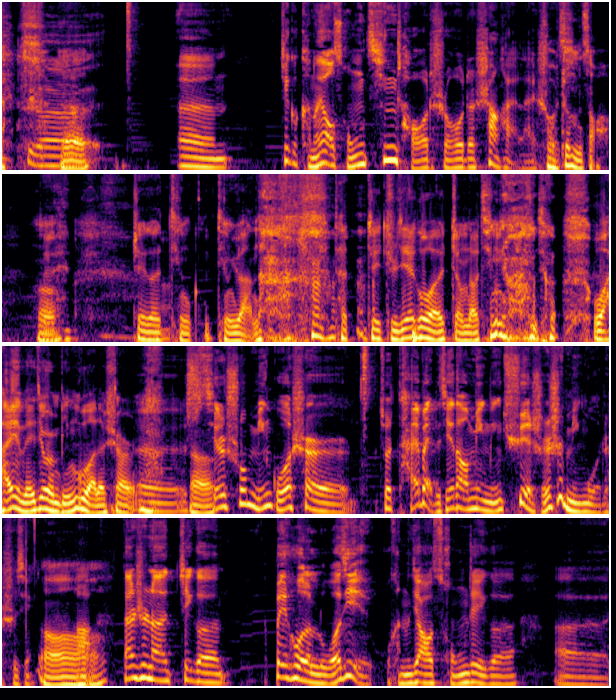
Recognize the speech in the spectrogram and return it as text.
这个，嗯，这个可能要从清朝的时候的上海来说，这么早，对。这个挺挺远的，他这直接给我整到清朝就，我还以为就是民国的事儿。呃，其实说民国事儿，就是台北的街道命名确实是民国的事情哦。但是呢，这个背后的逻辑，我可能就要从这个呃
